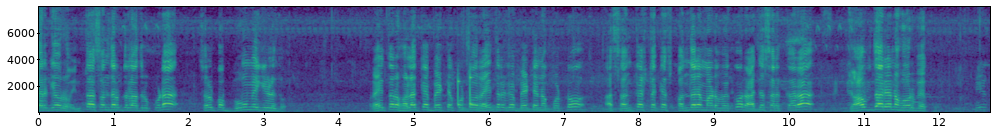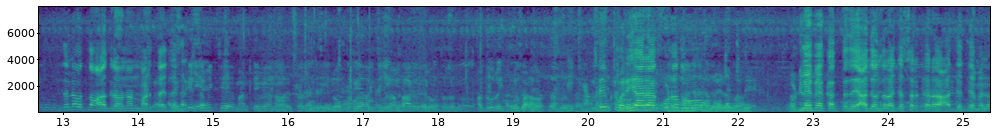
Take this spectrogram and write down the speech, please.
ಖರ್ಗೆ ಅವರು. ಇಂಥ ಸಂದರ್ಭದಲ್ಲಾದರೂ ಕೂಡ ಸ್ವಲ್ಪ ಭೂಮಿಗೆ ಇಳಿದು ರೈತರ ಹೊಲಕ್ಕೆ ಭೇಟಿ ಕೊಟ್ಟು, ರೈತರಿಗೆ ಭೇಟಿಯನ್ನು ಕೊಟ್ಟು ಆ ಸಂಕಷ್ಟಕ್ಕೆ ಸ್ಪಂದನೆ ಮಾಡಬೇಕು. ರಾಜ್ಯ ಸರ್ಕಾರ ಜವಾಬ್ದಾರಿಯನ್ನು ಹೊರಬೇಕು. ಇದನ್ನ ಇವತ್ತು ನಾವು ಆಗ್ರಹವನ್ನು ಮಾಡ್ತಾ ಇದ್ದೇವೆ. ಸಮೀಕ್ಷೆ ಮಾಡ್ತೇವೆ ಅನ್ನೋ ಹೆಸರಲ್ಲಿ ಇನ್ನೂ ಪರಿಹಾರಕ್ಕೆ ವಿಳಂಬ ಆಗ್ತಿರುವಂಥದ್ದು ಅದು ರೈತರು ನೋಡಿ, ಪರಿಹಾರ ಕೊಡೋದು ಕೊಡಲೇಬೇಕಾಗ್ತದೆ. ಯಾವುದೇ ಒಂದು ರಾಜ್ಯ ಸರ್ಕಾರ ಆದ್ಯತೆ ಮೇಲೆ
